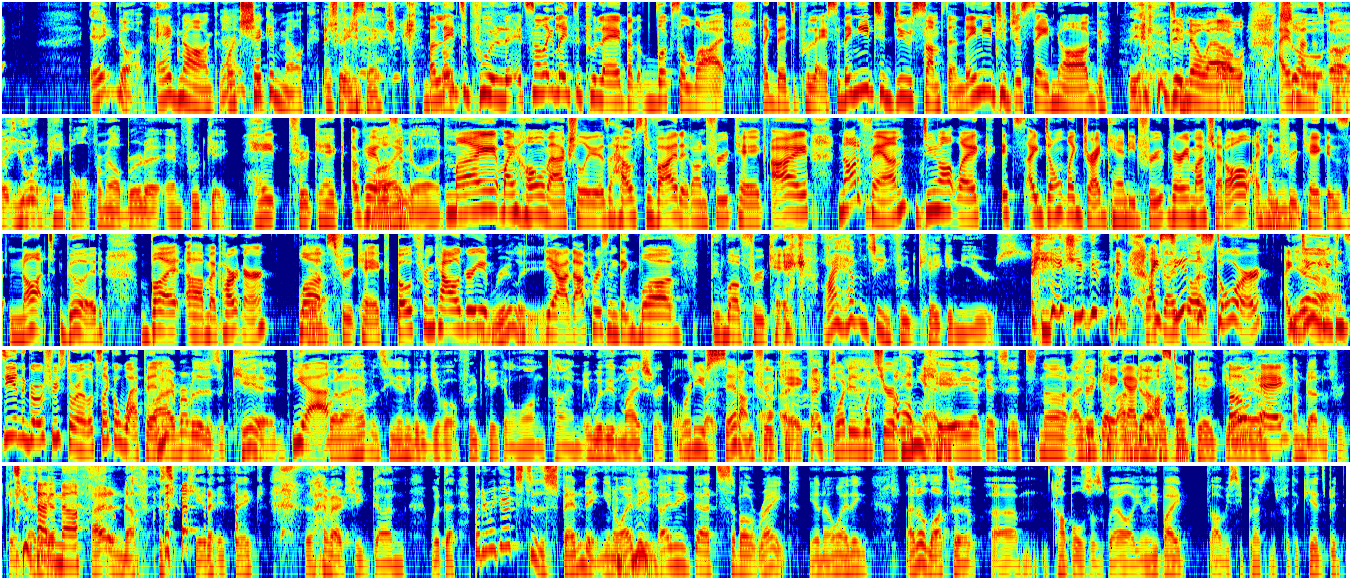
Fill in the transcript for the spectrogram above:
Eggnog. Eggnog No, or chicken milk, as they say. Chicken a lait de poulet. It's not like lait de poulet, but it looks a lot like lait de poulet. So they need to do something. They need to just say nog Yeah. de Noel. I've so, had this uh, your people from Alberta and fruitcake. hate fruitcake. Okay, My listen. God. My my home actually is a house divided on fruitcake. I not a fan. Do not like it's I don't like dried candied fruit very much at all. I Mm-hmm. think fruitcake is not good. But uh, my partner loves Yeah. fruitcake. Both from Calgary. Really? Yeah, that person they love they love fruitcake. I haven't seen fruitcake in years. you, like, I Like, I see it in the store. I do. You can see it in the grocery store. It looks like a weapon. I remember that as a kid. Yeah. But I haven't seen anybody give out fruitcake in a long time within my circles. Where do you but- sit on fruitcake? I- what is what's your I'm opinion? Okay, like it's it's not. I think I'm, I'm done with fruitcake. Yeah, yeah. Okay. I'm done with fruitcake. You've I had I- enough. I had enough as a kid. I think that I'm actually done with that. But in regards to the spending, you know, I think Mm-hmm. I think that's about right. You know, I think I know lots of um, couples as well. You know, you buy obviously presents for the kids, but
